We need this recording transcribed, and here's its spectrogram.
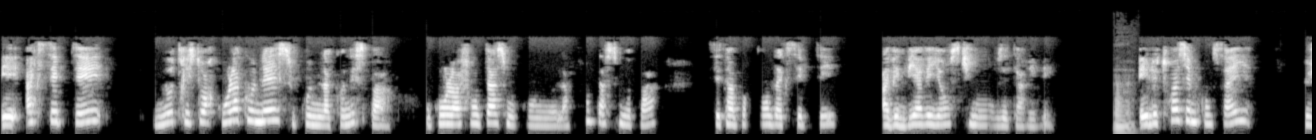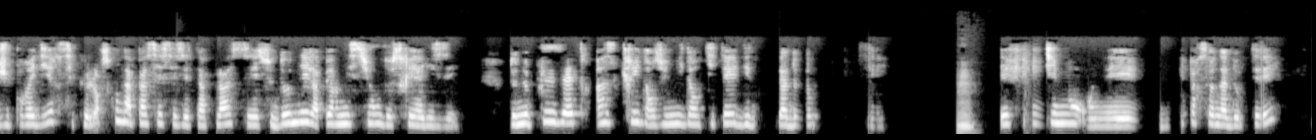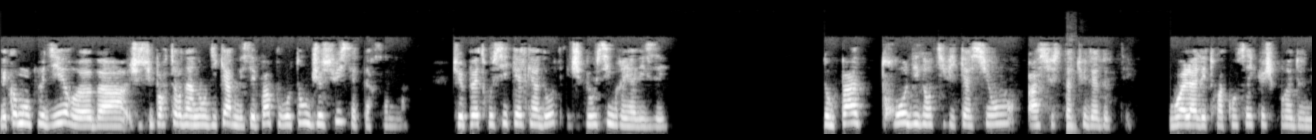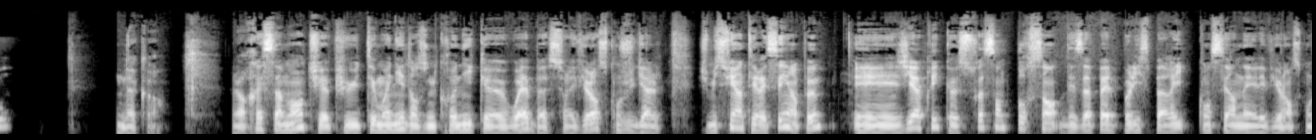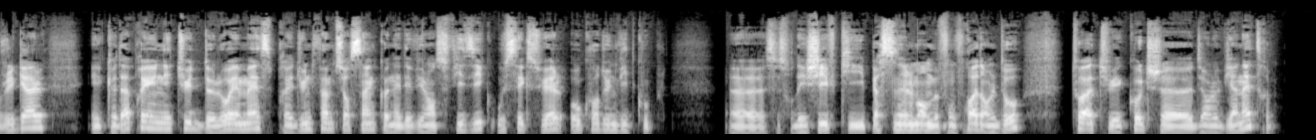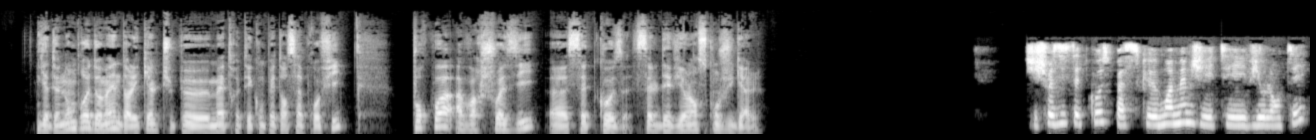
Et accepter notre histoire, qu'on la connaisse ou qu'on ne la connaisse pas, ou qu'on la fantasme ou qu'on ne la fantasme pas, c'est important d'accepter avec bienveillance ce qui nous est arrivé. Mmh. Et le troisième conseil que je pourrais dire, c'est que lorsqu'on a passé ces étapes-là, c'est se donner la permission de se réaliser, de ne plus être inscrit dans une identité d'adopté. Mmh. Effectivement, on est des personnes adoptées, mais comme on peut dire, euh, bah, je suis porteur d'un handicap, mais c'est pas pour autant que je suis cette personne-là. Je peux être aussi quelqu'un d'autre et je peux aussi me réaliser. Donc pas trop d'identification à ce statut d'adopté. Voilà les trois conseils que je pourrais donner. D'accord. Alors récemment, tu as pu témoigner dans une chronique euh, web sur les violences conjugales. Je m'y suis intéressé un peu et j'ai appris que 60% des appels Police Paris concernaient les violences conjugales et que d'après une étude de l'OMS, près d'une femme sur cinq connaît des violences physiques ou sexuelles au cours d'une vie de couple. Euh, ce sont des chiffres qui personnellement me font froid dans le dos. Toi, tu es coach euh, dans le bien-être. Il y a de nombreux domaines dans lesquels tu peux mettre tes compétences à profit. Pourquoi avoir choisi euh, cette cause, celle des violences conjugales? J'ai choisi cette cause parce que moi-même j'ai été violentée.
